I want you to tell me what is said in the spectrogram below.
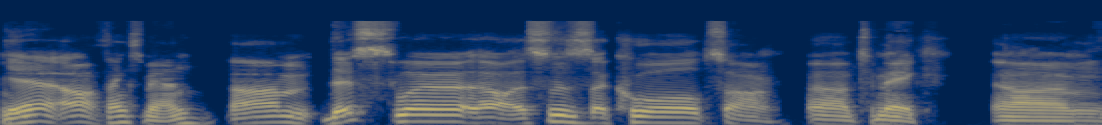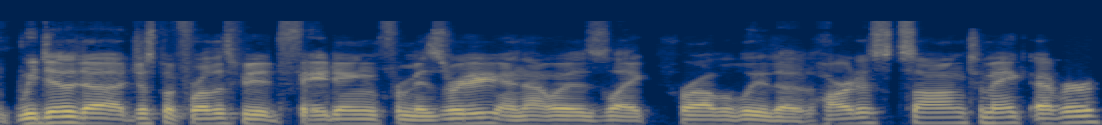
Yeah. Oh, thanks, man. Um, this was oh, this was a cool song uh, to make. Um, we did uh, just before this, we did "Fading for Misery," and that was like probably the hardest song to make ever.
